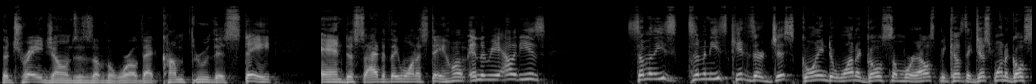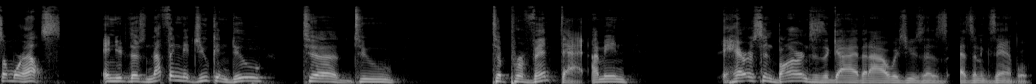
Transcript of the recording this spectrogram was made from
the Tre Joneses of the world that come through this state and decide that they want to stay home. And the reality is, some of these some of these kids are just going to want to go somewhere else because they just want to go somewhere else, and you, there's nothing that you can do to to to prevent that. I mean, Harrison Barnes is a guy that I always use as as an example.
